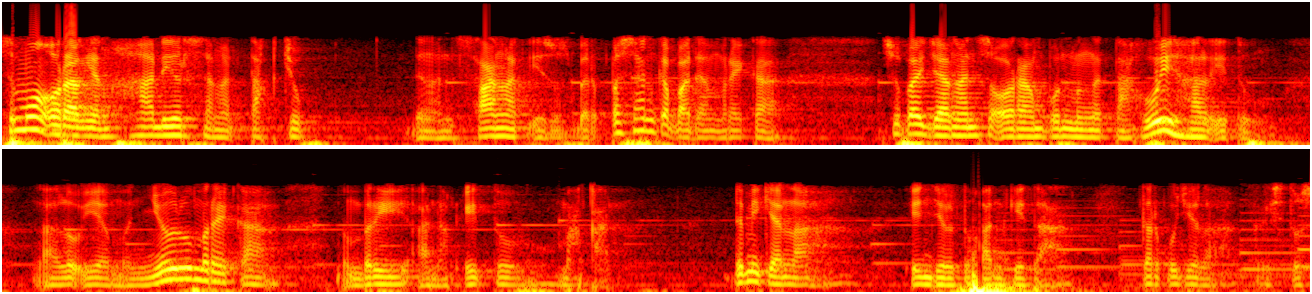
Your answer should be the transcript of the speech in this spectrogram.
Semua orang yang hadir sangat takjub dengan sangat Yesus berpesan kepada mereka supaya jangan seorang pun mengetahui hal itu. Lalu ia menyuruh mereka memberi anak itu makan. Demikianlah Injil Tuhan kita. Terpujilah Kristus.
